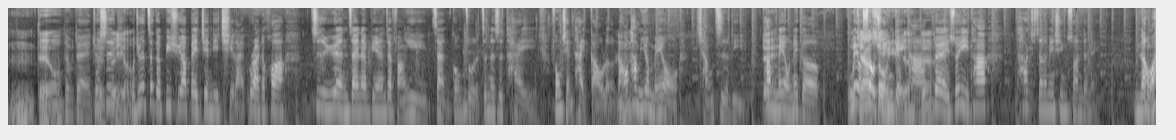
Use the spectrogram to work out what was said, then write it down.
嗯，对哦，对不对？就是哦我。觉得这个必须要被建立起来，不然的话，志愿在那边在防疫站工作的真的是太风险太高了，然后嗯他们又没有强制力，对他们没有那个没有授权给他，对，所以他他就在那边心酸的呢。你知道吗？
